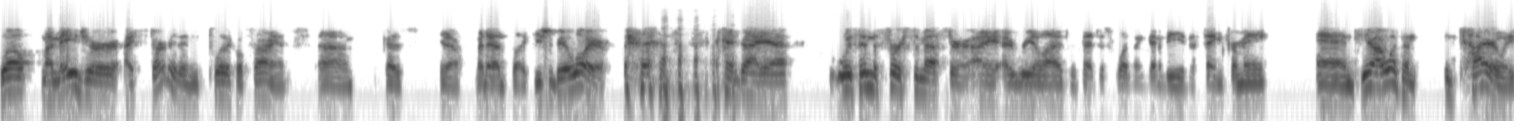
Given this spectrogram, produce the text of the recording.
Well, my major, I started in political science because um, you know my dad's like, you should be a lawyer, and I uh, within the first semester, I, I realized that that just wasn't going to be the thing for me, and you know I wasn't entirely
